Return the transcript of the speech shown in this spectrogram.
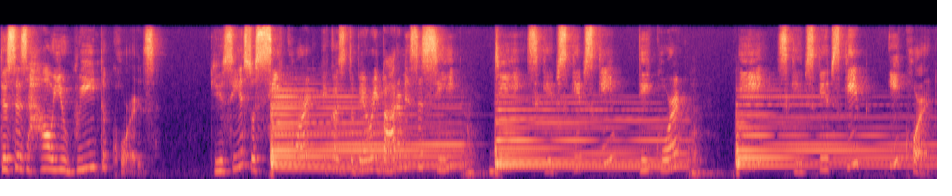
This is how you read the chords. Do you see? So C chord, because the very bottom is a C. D, skip, skip, skip, D chord. E, skip, skip, skip, E chord.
